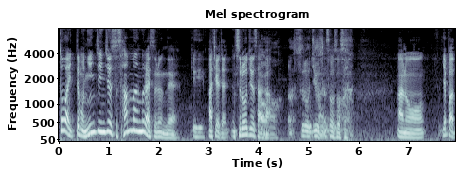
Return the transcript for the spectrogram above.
とは言っても人参ジュース3万ぐらいするんで。えーあ違う違う。スロージューサーが。ああ。スロージュース、はいそうそうそう。あのやっぱ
